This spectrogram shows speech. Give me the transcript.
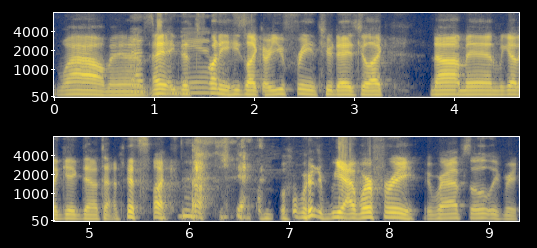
Wow, man! That's, hey, that's funny. He's like, "Are you free in two days?" You're like, nah, man, we got a gig downtown. It's like, no, yeah. we're yeah, we're free. We're absolutely free.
